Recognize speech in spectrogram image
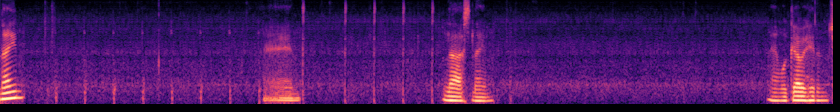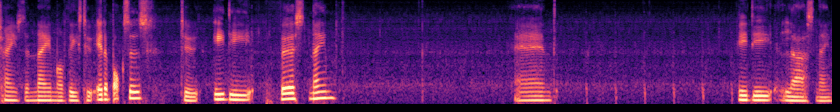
name and last name. And we'll go ahead and change the name of these two edit boxes to ed first name and ed last name.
